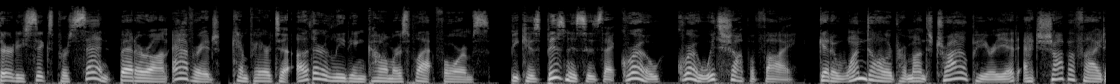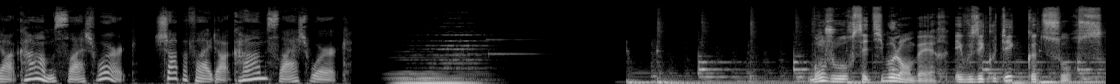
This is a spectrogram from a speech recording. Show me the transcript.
36% better on average compared to other leading commerce platforms because businesses that grow grow with Shopify. Get a $1 per month trial period at shopify.com/work. shopify.com/work. Bonjour, c'est Thibault Lambert et vous écoutez Code Source,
